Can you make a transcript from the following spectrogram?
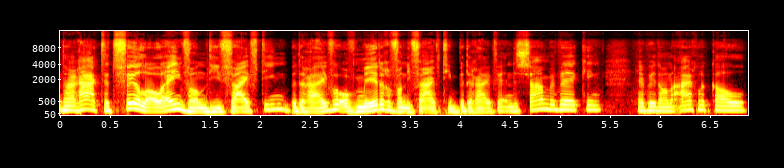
dan, raakt het veelal een van die 15 bedrijven... of meerdere van die 15 bedrijven. En de samenwerking heb je dan eigenlijk al,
